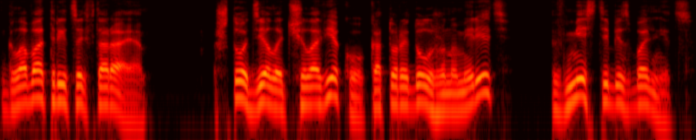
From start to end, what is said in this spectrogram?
Глава 32. Что делать человеку, который должен умереть, вместе без больниц?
